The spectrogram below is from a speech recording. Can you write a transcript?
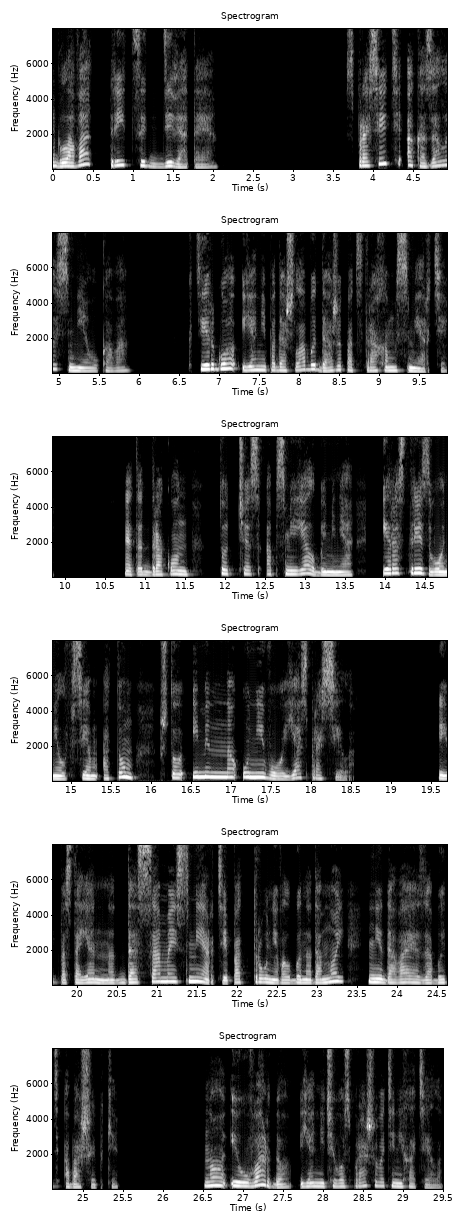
Глава 39. Спросить оказалось не у кого. К Тирго я не подошла бы даже под страхом смерти. Этот дракон тотчас обсмеял бы меня и растрезвонил всем о том, что именно у него я спросила. И постоянно до самой смерти подтрунивал бы надо мной, не давая забыть об ошибке. Но и у Вардо я ничего спрашивать и не хотела.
